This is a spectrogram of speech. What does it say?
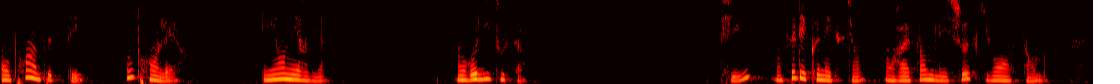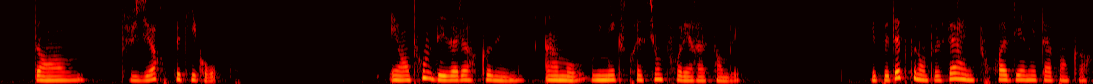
on prend un peu de thé, on prend l'air et on y revient. On relit tout ça. Puis, on fait des connexions, on rassemble les choses qui vont ensemble dans plusieurs petits groupes. Et on trouve des valeurs communes, un mot ou une expression pour les rassembler. Et peut-être que l'on peut faire une troisième étape encore.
